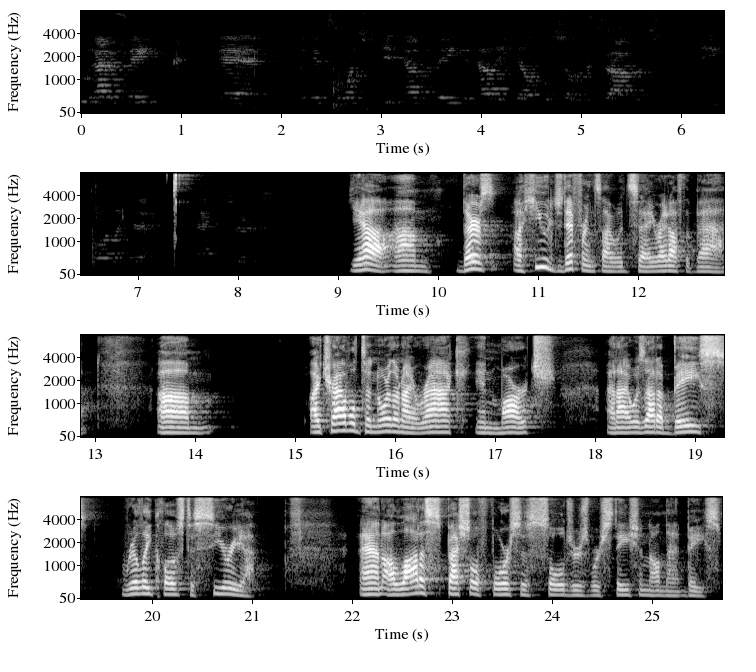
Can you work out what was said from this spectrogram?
who had a faith and against the ones who didn't have a faith and how they dealt with some of the traumas being abroad like that in active service? Yeah, um, there's a huge difference, I would say, right off the bat. Um, I traveled to northern Iraq in March, and I was at a base really close to Syria. And a lot of special forces soldiers were stationed on that base.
